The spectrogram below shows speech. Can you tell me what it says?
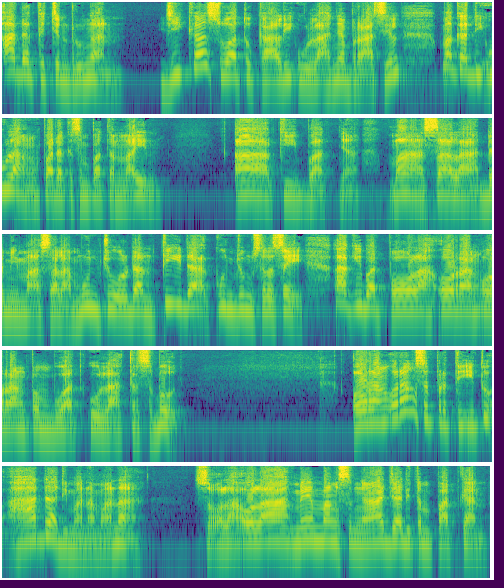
ada kecenderungan jika suatu kali ulahnya berhasil, maka diulang pada kesempatan lain. Akibatnya, masalah demi masalah muncul dan tidak kunjung selesai akibat pola orang-orang pembuat ulah tersebut. Orang-orang seperti itu ada di mana-mana Seolah-olah memang sengaja ditempatkan.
